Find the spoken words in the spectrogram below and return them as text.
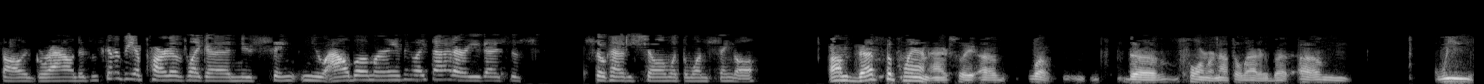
Solid Ground. Is this gonna be a part of like a new sing new album or anything like that, or are you guys just still kind of just chilling with the one single? Um, that's the plan actually. Uh, well, the former, not the latter, but um, we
